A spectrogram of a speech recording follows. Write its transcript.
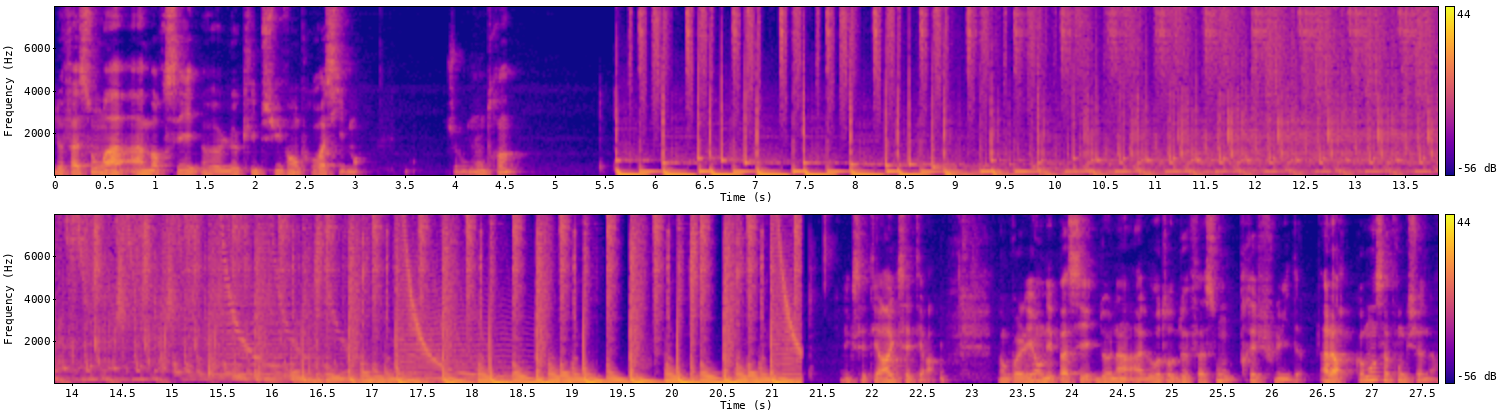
de façon à amorcer euh, le clip suivant progressivement. Je vous montre. Etc.. Donc vous voyez, on est passé de l'un à l'autre de façon très fluide. Alors, comment ça fonctionne?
